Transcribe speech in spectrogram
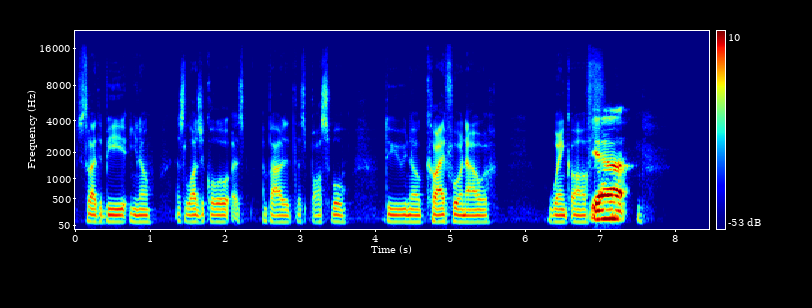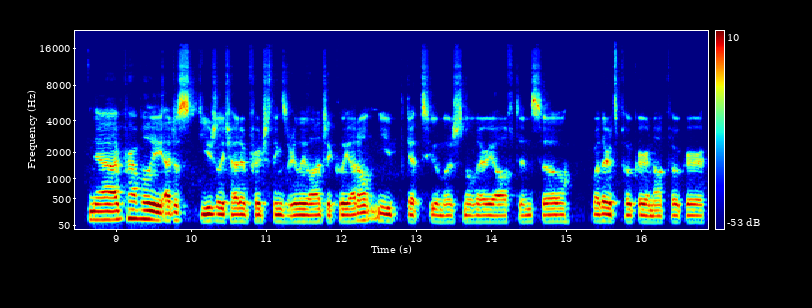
Just try to be, you know, as logical as about it as possible. Do you, you know, cry for an hour, wank off? Yeah. Yeah, I probably I just usually try to approach things really logically. I don't need get too emotional very often, so whether it's poker or not poker,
